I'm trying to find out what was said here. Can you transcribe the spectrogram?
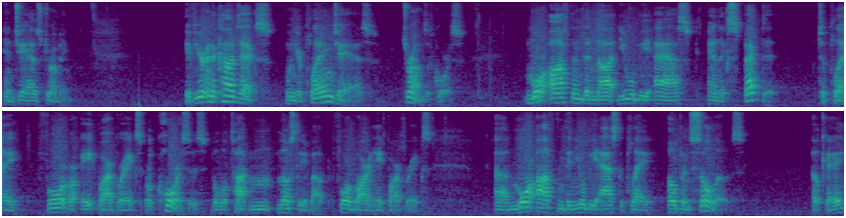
in jazz drumming. If you're in a context when you're playing jazz, drums of course, more often than not you will be asked and expected to play four or eight bar breaks or choruses, but we'll talk mostly about four bar and eight bar breaks. Uh, more often than you'll be asked to play open solos. Okay?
